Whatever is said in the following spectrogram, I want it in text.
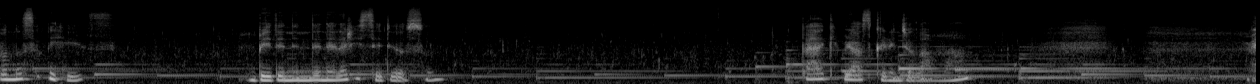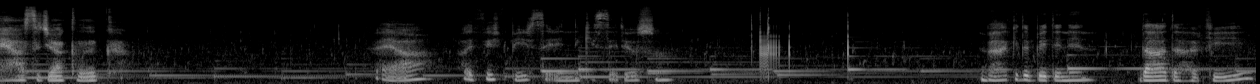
Bu nasıl bir his? Bedeninde neler hissediyorsun? Belki biraz karıncalanma veya sıcaklık veya hafif bir serinlik hissediyorsun. Belki de bedenin daha da hafif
